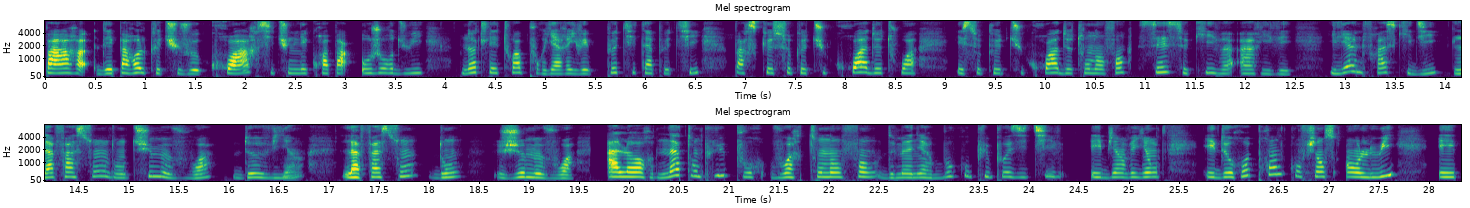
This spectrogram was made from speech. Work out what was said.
par des paroles que tu veux croire. Si tu ne les crois pas aujourd'hui, note-les toi pour y arriver petit à petit, parce que ce que tu crois de toi et ce que tu crois de ton enfant, c'est ce qui va arriver. Il y a une phrase qui dit La façon dont tu me vois devient la façon dont je me vois. Alors n'attends plus pour voir ton enfant de manière beaucoup plus positive et bienveillante et de reprendre confiance en lui et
